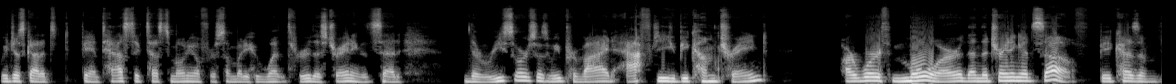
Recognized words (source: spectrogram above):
we just got a t- fantastic testimonial for somebody who went through this training that said the resources we provide after you become trained are worth more than the training itself because of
